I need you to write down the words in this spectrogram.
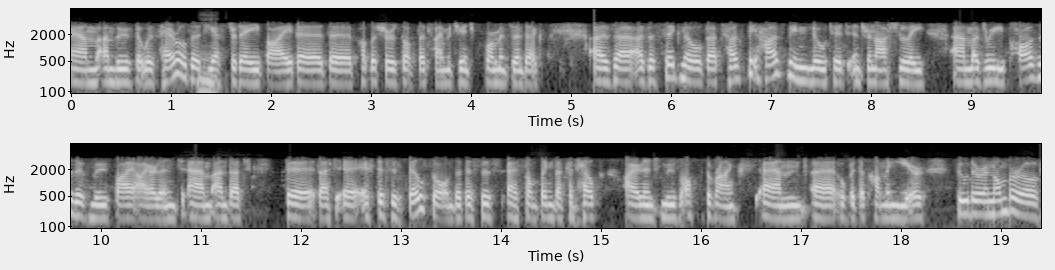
um, a move that was heralded mm. yesterday by the, the publishers of the Climate Change Performance Index as a, as a signal that has, be, has been noted internationally um, as a really positive move by Ireland um, and that the, that uh, if this is built on, that this is uh, something that can help Ireland move up the ranks um, uh, over the coming year. So there are a number of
